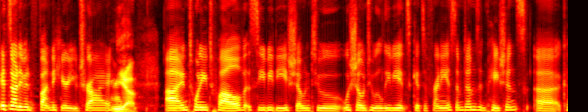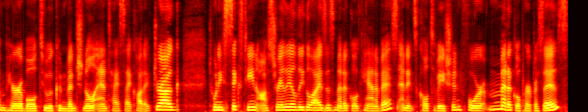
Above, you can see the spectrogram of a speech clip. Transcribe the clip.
It's not even fun to hear you try. yeah. Uh, in 2012, CBD shown to was shown to alleviate schizophrenia symptoms in patients, uh, comparable to a conventional antipsychotic drug. 2016, Australia legalizes medical cannabis and its cultivation for medical purposes.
